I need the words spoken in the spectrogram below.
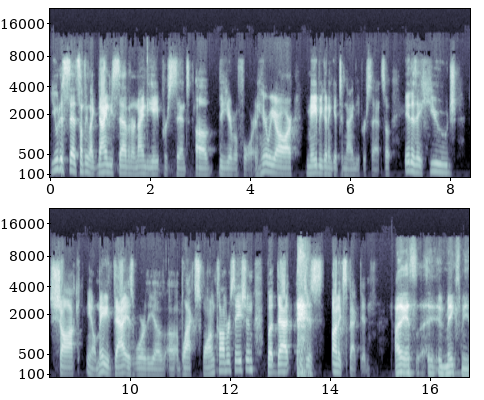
you would have said something like 97 or 98% of the year before. And here we are, maybe going to get to 90%. So it is a huge shock. You know, maybe that is worthy of a black swan conversation, but that is just unexpected. I guess it makes me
